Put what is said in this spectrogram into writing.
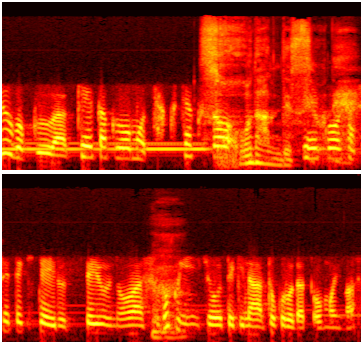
中国は計画をもう着々と成功させてきているっていうのはすごく印象的なところだと思います。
